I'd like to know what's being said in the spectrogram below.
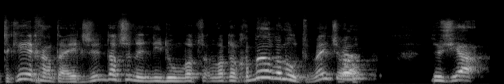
tekeer gaan tegen ze, dat ze het niet doen wat, wat er gebeuren moet, weet je Ja. wel. Dus ja,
